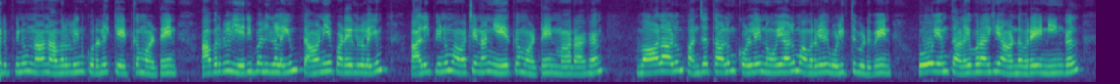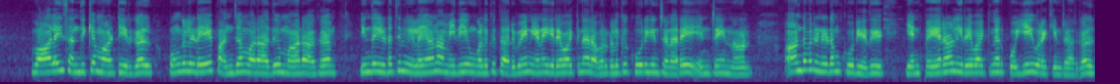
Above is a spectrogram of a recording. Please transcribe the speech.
இருப்பினும் நான் அவர்களின் குரலை கேட்க மாட்டேன். அவர்கள் எரிபலிகளையும் தானிய படையல்களையும் அழிப்பினும் அவற்றை நான் ஏற்க மாட்டேன். மாறாக வாளாலும் பஞ்சத்தாலும் கொள்ளை நோயாலும் அவர்களை ஒழித்து விடுவேன். ஓ எம் தலைவராகிய ஆண்டவரே நீங்கள் வாளை சந்திக்க மாட்டீர்கள். உங்களிடையே பஞ்சம் வராது மாறாக இந்த இடத்தில் நிலையான அமைதியை உங்களுக்கு தருவேன் என இறைவாக்கினர் அவர்களுக்கு கூறுகின்றனரே என்றேன் நான். ஆண்டவர் என்னிடம் கூறியது என் பெயரால் இறைவாக்கினர் பொய்யை உரைக்கின்றார்கள்.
